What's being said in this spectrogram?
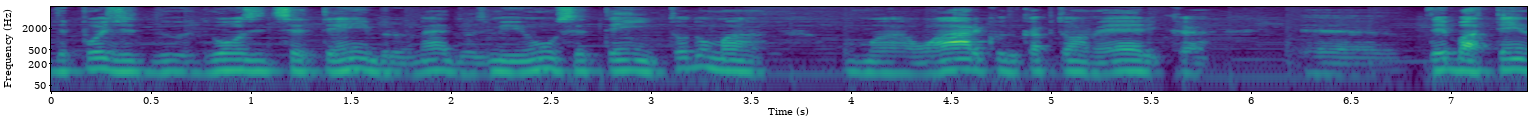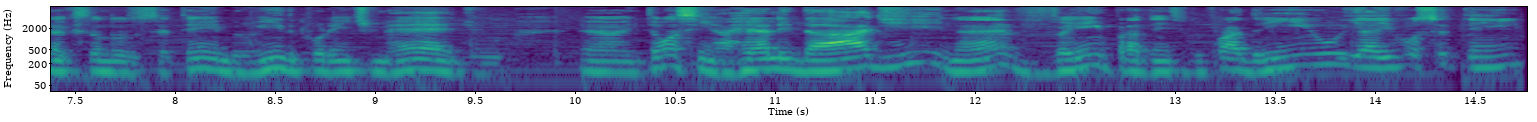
depois de, do, do 11 de setembro, né, 2001, você tem todo uma, uma, um arco do Capitão América, é, debatendo a questão do 11 de setembro, indo por Oriente Médio. É, então, assim, a realidade né, vem para dentro do quadrinho e aí você tem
